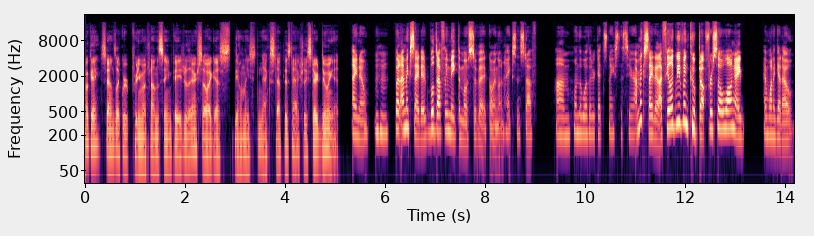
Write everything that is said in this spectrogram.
Okay, sounds like we're pretty much on the same page there. So I guess the only next step is to actually start doing it. I know. hmm But I'm excited. We'll definitely make the most of it going on hikes and stuff. Um, when the weather gets nice this year. I'm excited. I feel like we've been cooped up for so long. I I want to get out.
